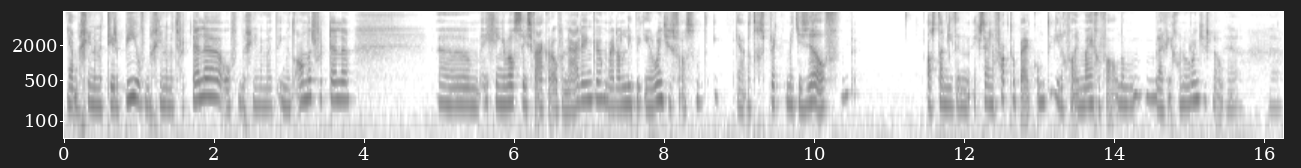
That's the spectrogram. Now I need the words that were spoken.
ja, beginnen met therapie of beginnen met vertellen of beginnen met iemand anders vertellen. Ehm, ik ging er wel steeds vaker over nadenken, maar dan liep ik in rondjes vast. Want ik- ja, dat gesprek met jezelf, als daar niet een externe factor bij komt, in ieder geval in mijn geval, dan blijf je gewoon in rondjes lopen. Ja, ja.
